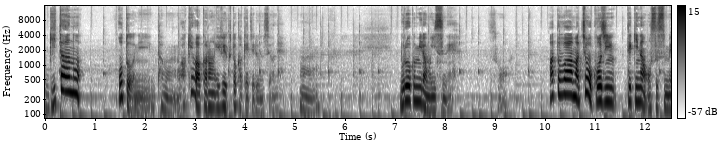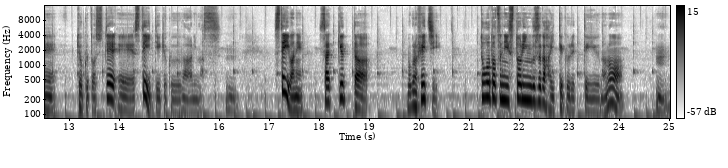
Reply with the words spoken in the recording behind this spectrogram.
ギターの音に多分わけわからんエフェクトかけてるんですよね。うん。ブロークミラーもいいっすね。そう。あとは、まあ、超個人的なおすすめ曲として、えー、ステイっていう曲があります。うん。ステイはね、さっき言った僕のフェチ、唐突にストリングスが入ってくるっていうのの、うん、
